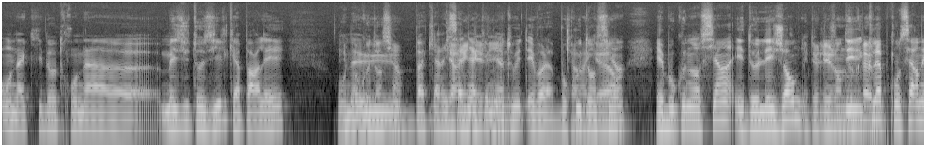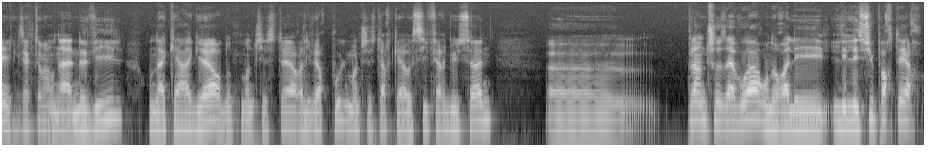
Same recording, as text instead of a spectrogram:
on a qui d'autre? On a euh, Mesut Ozil qui a parlé. On a eu Bakary Sagna qui a mis un tweet et voilà beaucoup d'anciens et beaucoup d'anciens et de légendes, des de clubs concernés. Exactement. On a Neuville, on a Carragher, donc Manchester, Liverpool, Manchester qui a aussi Ferguson. plein de choses à voir. On aura les, les, supporters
